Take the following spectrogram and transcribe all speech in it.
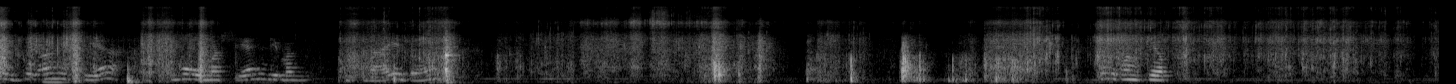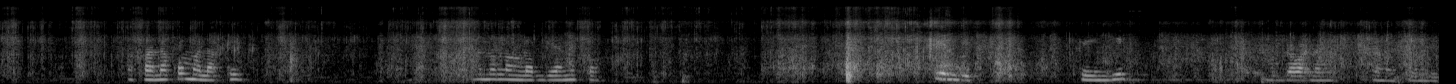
Ay, kung ano siya. Guma siya, hindi mag-slide, oh. Cute. Akala ko malaki. Ano lang lagyan ito? Candy. Candy. Magawa ng ano, candy.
